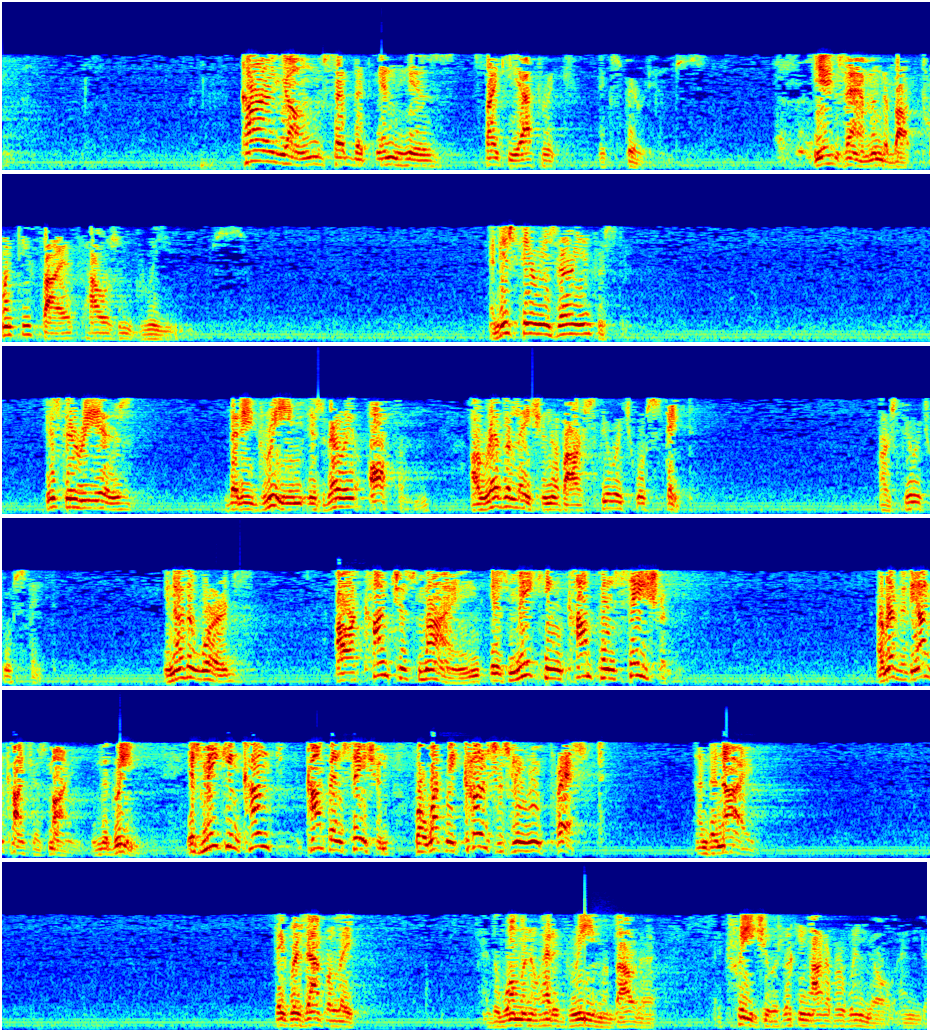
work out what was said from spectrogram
Carl Jung said that in his psychiatric experience, he examined about 25,000 dreams. And his theory is very interesting. His theory is that a dream is very often a revelation of our spiritual state. Our spiritual state. In other words, our conscious mind is making compensation, or rather, the unconscious mind in the dream is making con- compensation for what we consciously repressed and denied. Take, for example, the, the woman who had a dream about a, a tree. She was looking out of her window, and uh,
